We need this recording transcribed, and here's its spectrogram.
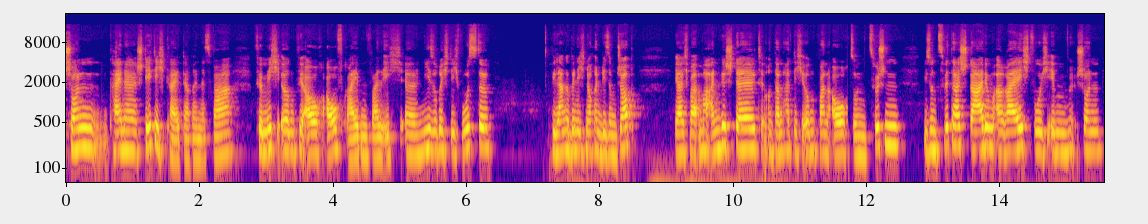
schon keine Stetigkeit darin. Es war für mich irgendwie auch aufreibend, weil ich äh, nie so richtig wusste, wie lange bin ich noch in diesem Job. Ja, ich war immer angestellt und dann hatte ich irgendwann auch so ein Zwischen, wie so ein Twitter-Stadium erreicht, wo ich eben schon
